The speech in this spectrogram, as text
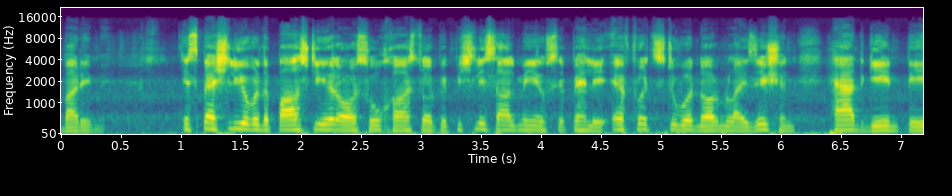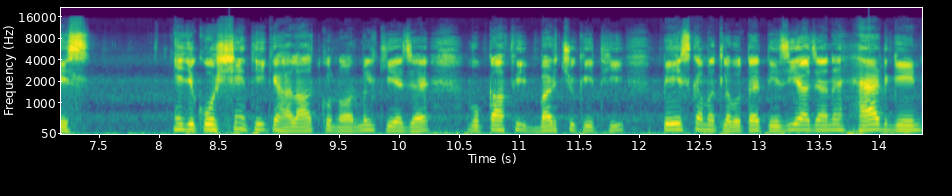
बारे में। Specially over the past year और सो ख़ास तौर पे पिछले साल में या उससे पहले efforts toward normalisation had gain pace ये जो कोशिशें थी कि हालात को नॉर्मल किया जाए वो काफ़ी बढ़ चुकी थी। पेस का मतलब होता है तेज़ी आ जाना हैड गेंड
